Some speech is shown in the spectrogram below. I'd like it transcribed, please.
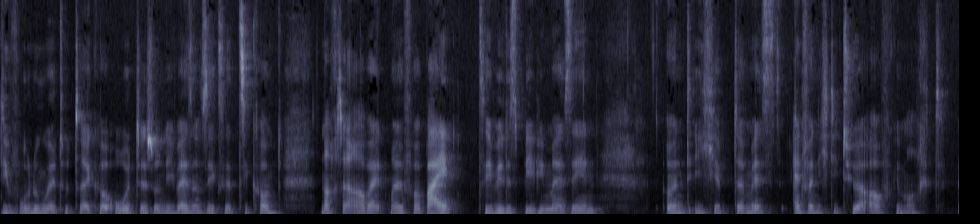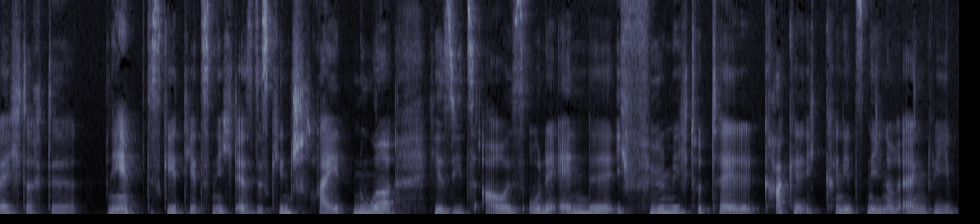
Die Wohnung war total chaotisch und ich weiß noch, sie hat gesagt, sie kommt nach der Arbeit mal vorbei, sie will das Baby mal sehen und ich habe damals einfach nicht die Tür aufgemacht, weil ich dachte, nee, das geht jetzt nicht. Also das Kind schreit nur, hier sieht es aus ohne Ende, ich fühle mich total kacke, ich kann jetzt nicht noch irgendwie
